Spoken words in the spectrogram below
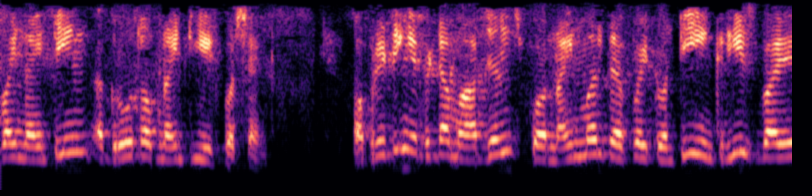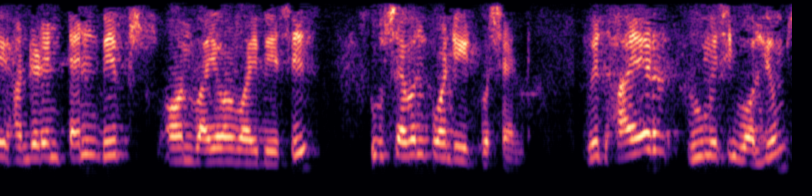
FY19, a growth of 98%. Operating EBITDA margins for 9 months FY20 increased by 110 bips on YOY basis to 7.8%. With higher room AC volumes,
